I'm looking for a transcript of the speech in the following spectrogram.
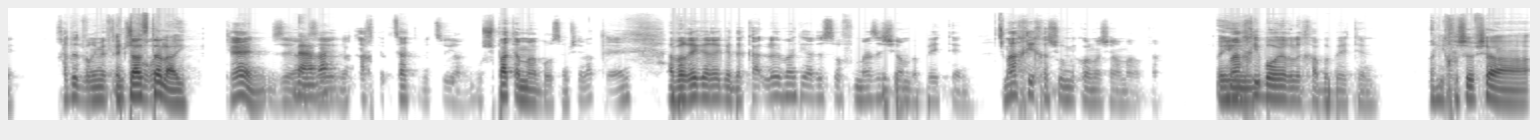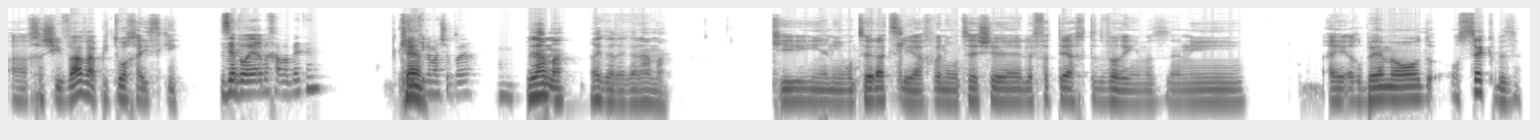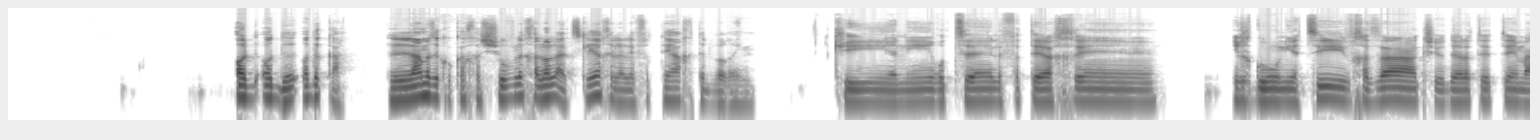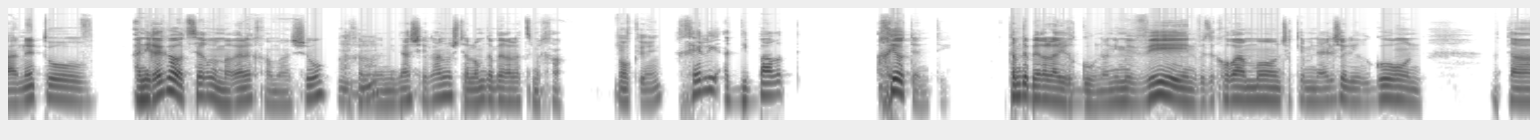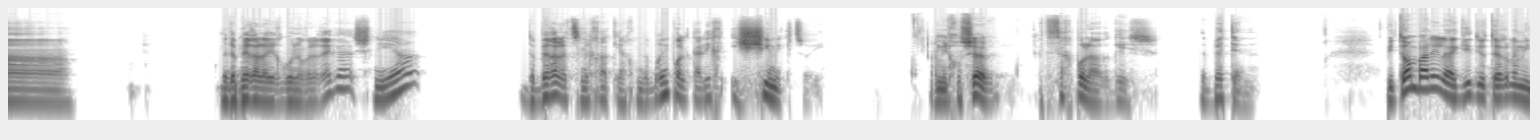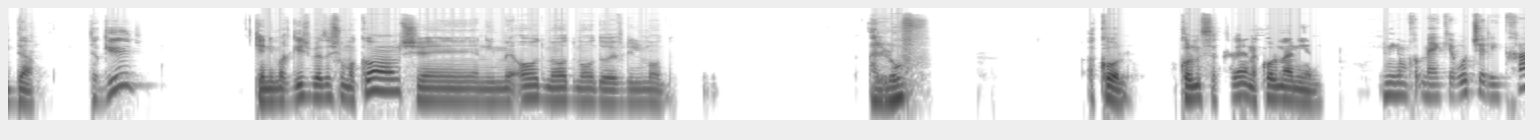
אחד הדברים היפים הטסת עליי. כן, זה. זה לקחת קצת מצוין. הושפעת מהבושם שלה, כן. אבל רגע, רגע, דקה, לא הבנתי עד הסוף מה זה שם בבטן. מה הכי חשוב מכל מה שאמרת? מה אה, הכי בוער לך בבטן? אני חושב שהחשיבה והפיתוח העסקי. זה בוער בך בבטן? כן, זה כאילו מה שבוער? למה? רגע, רגע, למה? כי אני רוצה להצליח ואני רוצה לפתח את הדברים, אז אני אה, הרבה מאוד עוסק בזה. עוד, עוד, עוד דקה. למה זה כל כך חשוב לך לא להצליח, אלא לפתח את הדברים? כי אני רוצה לפתח אה, ארגון יציב, חזק, שיודע לתת אה, מענה טוב. אני רגע עוצר ומראה לך משהו, ככה מהמם. ללמידה שלנו, שאתה לא מדבר על עצמך. אוקיי. חלי, את דיברת הכי אותנטי. אתה מדבר על הארגון, אני מבין, וזה קורה המון, שכמנהל של ארגון, אתה מדבר על הארגון, אבל רגע, שנייה, דבר על עצמך, כי אנחנו מדברים פה על תהליך אישי מקצועי. אני חושב. אתה צריך פה להרגיש, זה בטן. פתאום בא לי להגיד יותר למידה. תגיד. כי אני מרגיש באיזשהו מקום שאני מאוד מאוד מאוד אוהב ללמוד. אלוף? הכל. הכל מסקרן, הכל מעניין. אני גם מההיכרות שלי איתך,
